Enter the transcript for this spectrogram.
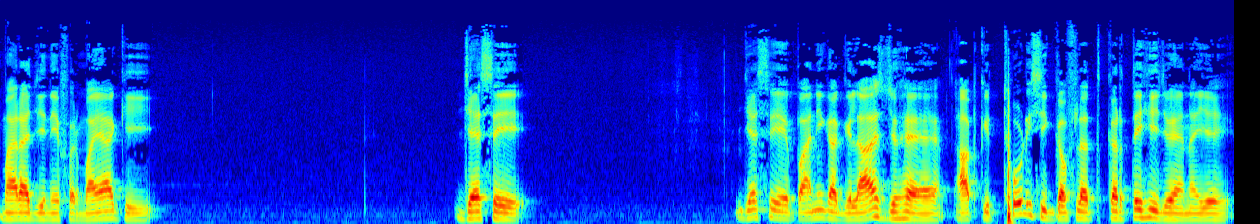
महाराज जी ने फरमाया कि जैसे जैसे पानी का गिलास जो है, आपकी थोड़ी सी गफलत करते ही जो है ना, ये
